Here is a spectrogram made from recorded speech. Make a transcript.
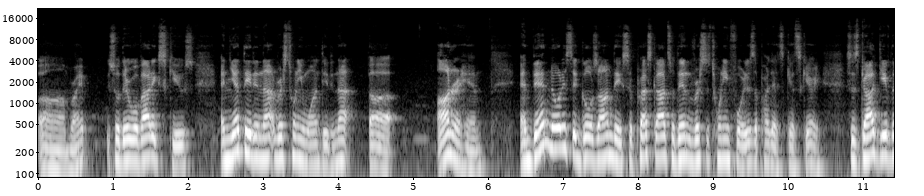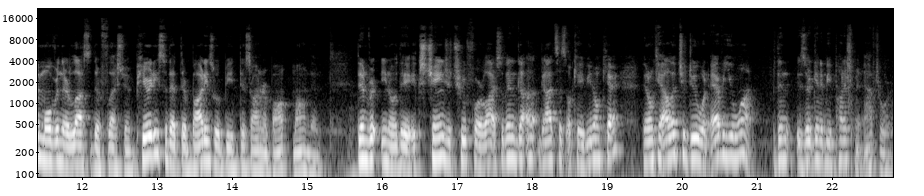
um, right? So they're without excuse, and yet they did not. Verse twenty one, they did not uh, honor Him, And then notice it goes on, they suppress God. So then verses 24, this is the part that gets scary. It says, God gave them over in their lust of their flesh to impurity so that their bodies would be dishonored among them. Then, you know, they exchange the truth for a lie. So then God, God says, okay, if you don't care, then okay, I'll let you do whatever you want. But then is there going to be punishment afterward?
